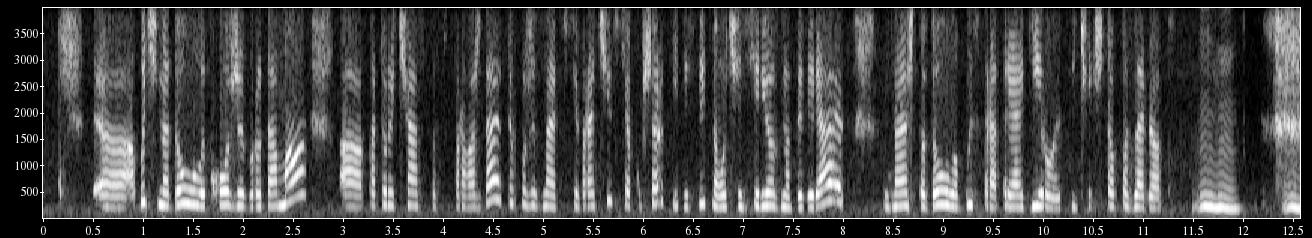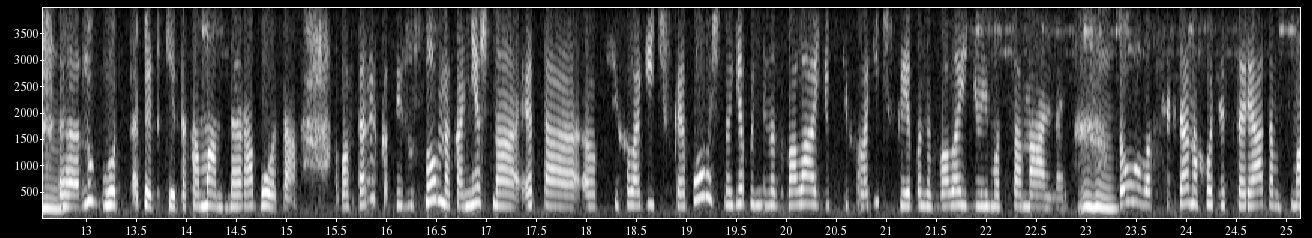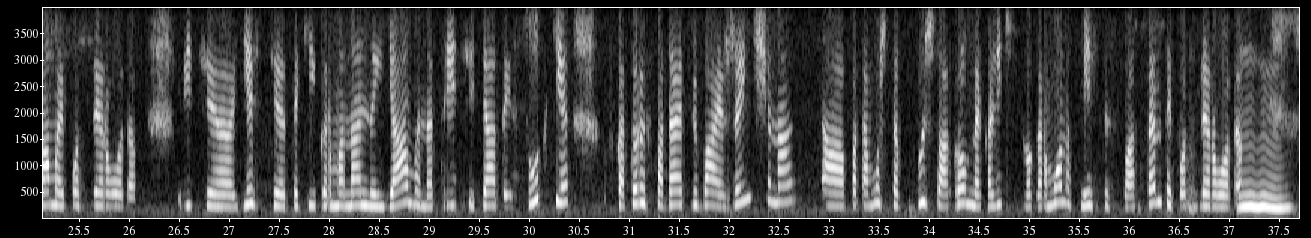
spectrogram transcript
Э, обычно доулы, вхожие в родома, э, которые часто сопровождают, их уже знают все врачи, все акушерки, действительно очень серьезно доверяют, зная, что доула быстро отреагирует и чуть что позовет. Угу. Uh-huh. Ну, вот, опять-таки, это командная работа. Во-вторых, безусловно, конечно, это э, психологическая помощь, но я бы не назвала ее психологической, я бы назвала ее эмоциональной. Uh-huh. Доула всегда находится рядом с мамой после родов. Ведь э, есть такие гормональные ямы на третьи-пятые сутки, в которые впадает любая женщина, а, потому что вышло огромное количество гормонов вместе с плацентой после родов. Uh-huh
